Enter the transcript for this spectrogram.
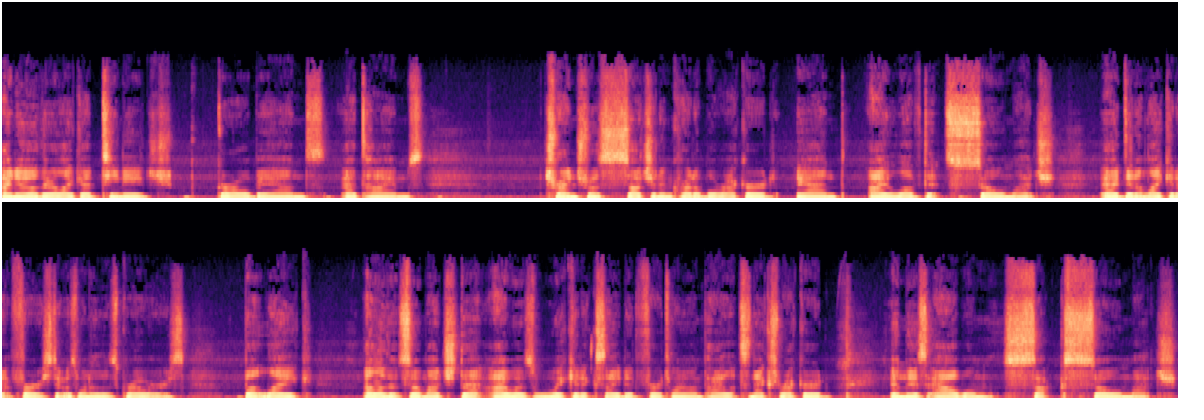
I know they're like a teenage girl band at times. Trench was such an incredible record, and I loved it so much. I didn't like it at first. It was one of those growers. But like I loved it so much that I was wicked excited for 21 Pilots next record. And this album sucks so much.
